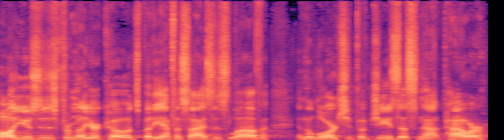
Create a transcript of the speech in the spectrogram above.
Paul uses familiar codes, but he emphasizes love and the lordship of Jesus, not power.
